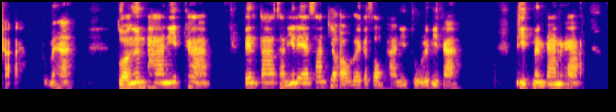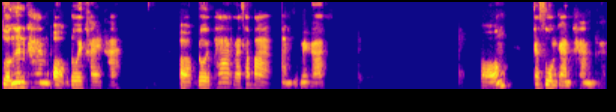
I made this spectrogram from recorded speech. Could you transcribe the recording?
ค่ะ ถูกไหมคะตั๋วเงินพาณิชย์ค่ะ เป็นตราสารหนี้ระยะสั้นที่ออกโดยกระทรวงพาณิชย์ถูกหรือผิดคะผิดเหมือนกันค่ะ ตั๋วเงินคลังออกโดยใครคะออกโดยภาครัฐบาลถูกไหมคะของกระทรวงการคลังค่ะ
